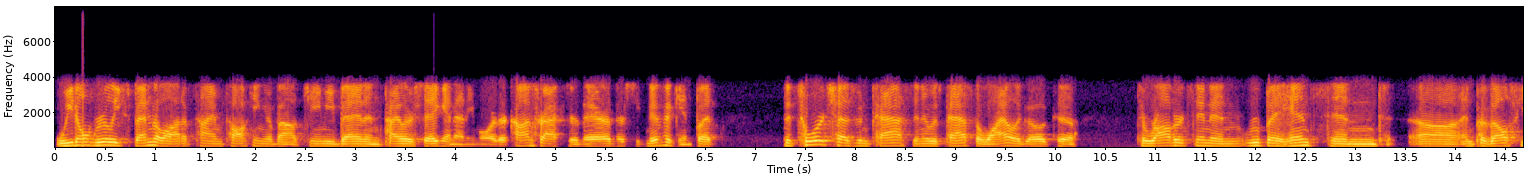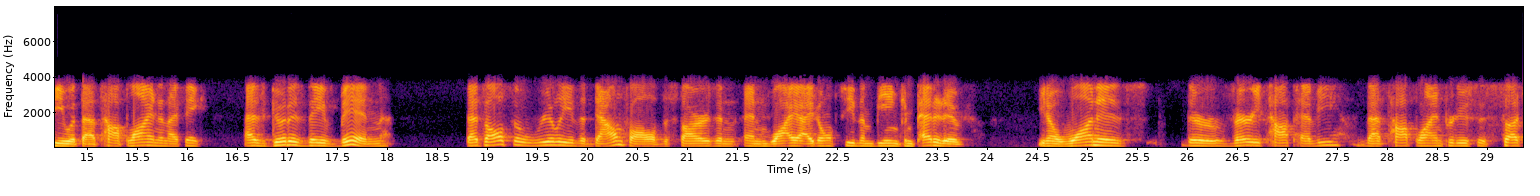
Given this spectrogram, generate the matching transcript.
we don't really spend a lot of time talking about Jamie Benn and Tyler Seguin anymore. Their contracts are there, they're significant, but the torch has been passed, and it was passed a while ago to to Robertson and Roope Hintz and uh, and Pavelski with that top line. And I think as good as they've been, that's also really the downfall of the Stars and and why I don't see them being competitive. You know, one is they're very top heavy. That top line produces such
